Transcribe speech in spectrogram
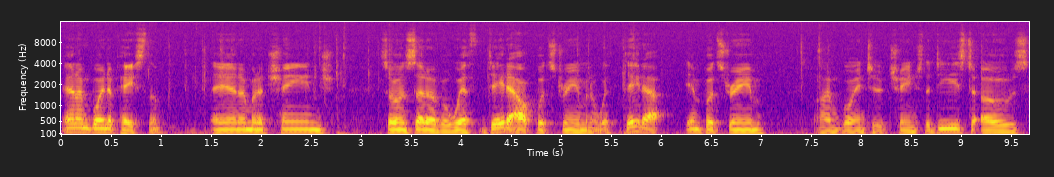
and I'm going to paste them and I'm going to change so instead of a with data output stream and a with data input stream I'm going to change the D's to O's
